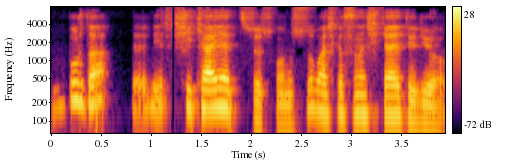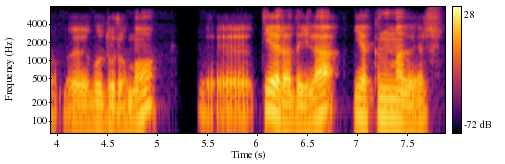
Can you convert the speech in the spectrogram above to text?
Burada e, bir şikayet söz konusu. Başkasına şikayet ediyor e, bu durumu. E, diğer adıyla yakınmadır.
